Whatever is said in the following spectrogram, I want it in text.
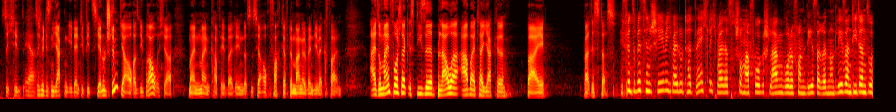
sich, ja. sich mit diesen Jacken identifizieren. Und stimmt ja auch, also die brauche ich ja, meinen, meinen Kaffee bei denen. Das ist ja auch Fachkräftemangel, wenn die wegfallen. Also mein Vorschlag ist diese blaue Arbeiterjacke bei Baristas. Ich finde es ein bisschen schäbig, weil du tatsächlich, weil das schon mal vorgeschlagen wurde von Leserinnen und Lesern, die dann so,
